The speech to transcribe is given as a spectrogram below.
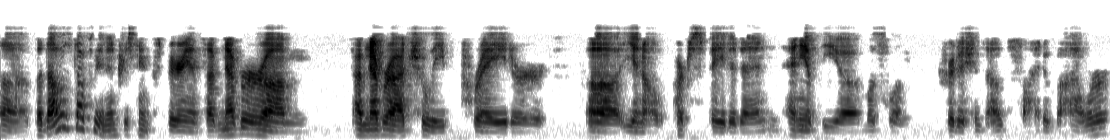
Uh, but that was definitely an interesting experience. I've never um, I've never actually prayed or uh, you know participated in any of the uh, Muslim traditions outside of our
